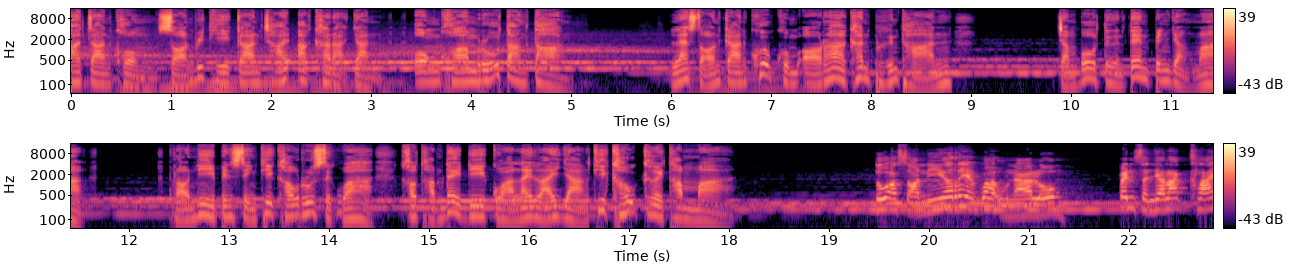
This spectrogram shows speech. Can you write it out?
อาจารย์คมสอนวิธีการใช้อักขระยัน องค์ความรู้ต่างๆ และสอนการควบคุมออร่าขั้นพื้นฐานจัมโบ้ตื่นเต้นเป็นอย่างมาก เพราะนี่เป็นสิ่งที่เขารู้สึกว่าเขาทำได้ดีกว่าหลายๆ อย่างที่เขาเคยทำมา ตัวอักษรนี้เรียกว่าอุณาโลม เป็นสัญลักษณ์คล้าย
